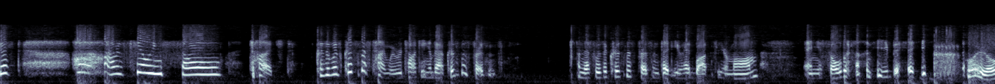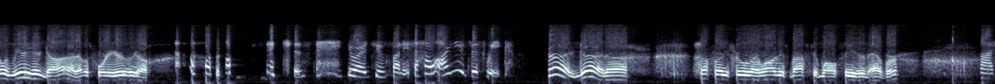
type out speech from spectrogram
just, oh, I was feeling so touched because it was Christmas time. We were talking about Christmas presents. and this was a Christmas present that you had bought for your mom, and you sold it on eBay. Well, you know, the meeting had gone. That was 40 years ago. It just, you are too funny. So how are you this week? Good, good. Uh, suffering through my longest basketball season ever. Gosh,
